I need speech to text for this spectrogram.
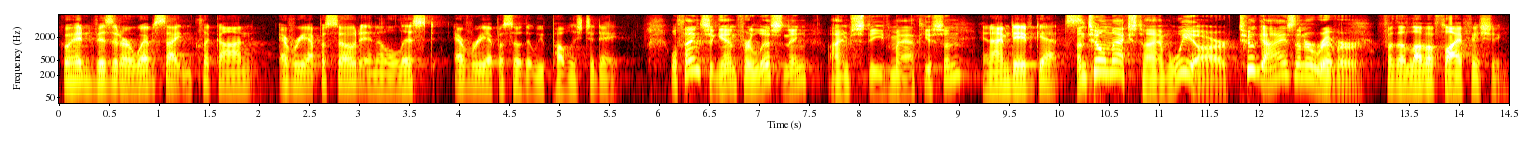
go ahead and visit our website and click on every episode, and it'll list every episode that we've published to date. Well, thanks again for listening. I'm Steve Mathewson. And I'm Dave Getz Until next time, we are Two Guys in a River. for the love of fly fishing.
